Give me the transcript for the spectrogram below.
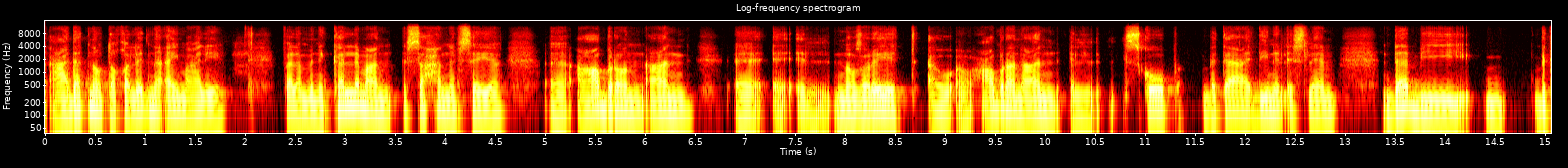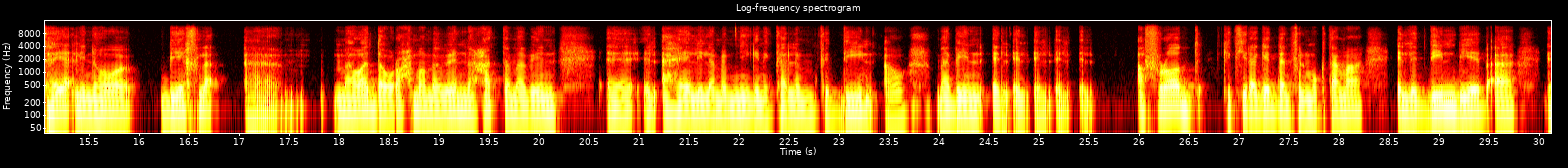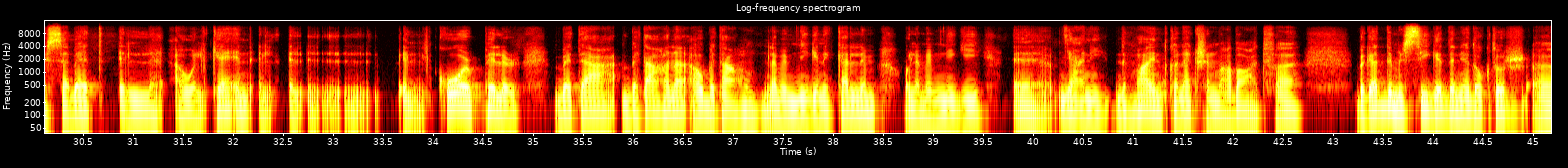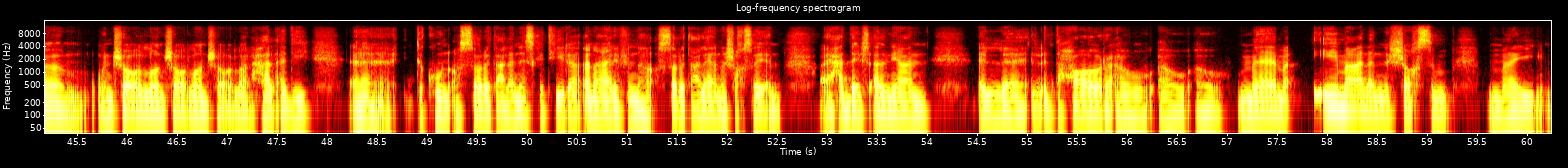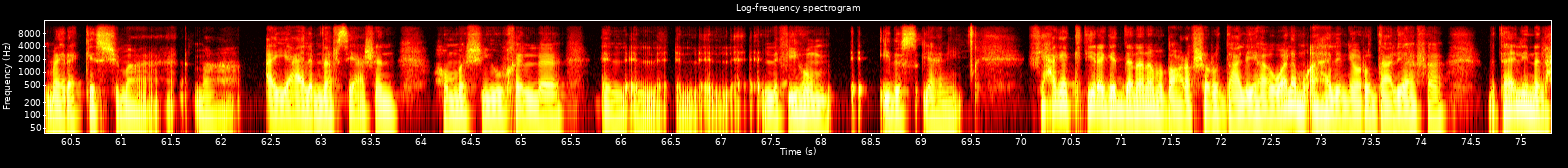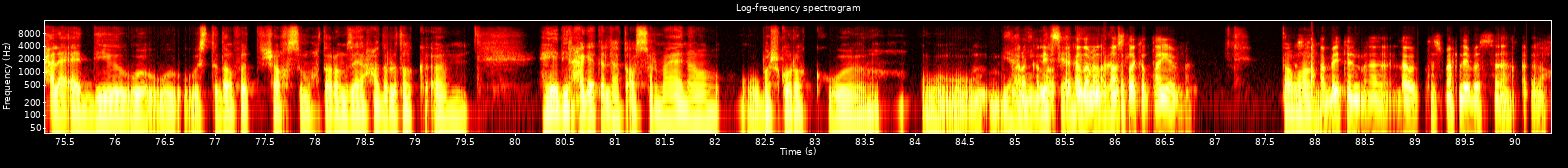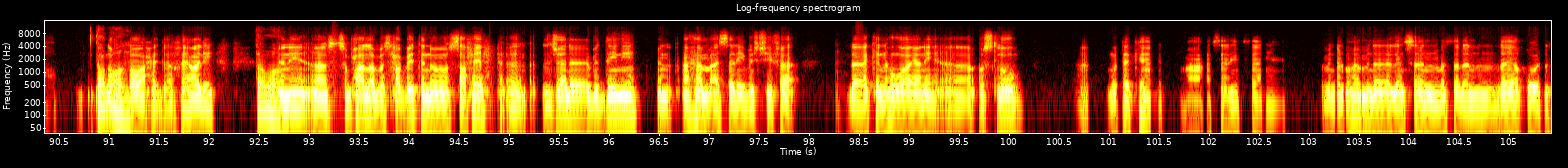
عاداتنا وتقاليدنا قايمة عليه. فلما نتكلم عن الصحة النفسية عبرا عن أو أو عبرا عن ال scope بتاع دين الإسلام ده بي بتهيألي إن هو بيخلق مودة ورحمة ما بيننا حتى ما بين آه، الأهالي لما بنيجي نتكلم في الدين أو ما بين ال ال ال ال ال أفراد كتيرة جدا في المجتمع اللي الدين بيبقى الثبات ال- أو ال kind of core pillar بتاع بتاعنا أو بتاعهم. لما بنيجي نتكلم ولما بنيجي يعني find connection مع بعض. فبجد ميرسي جدا يا دكتور. وإن شاء الله إن شاء الله إن شاء الله الحلقة دي آه، تكون أثرت على ناس كتيرة. أنا عارف إنها أثرت عليا أنا شخصيا. أي حد يسألني عن ال- الانتحار أو أو أو ما ما- إيه معنى إن الشخص ما ما يركزش مع مع أي عالم نفسي عشان هم الشيوخ ال- ال- ال- ال- ال- اللي فيهم الص- يعني في حاجات كتيرة جدا أنا ما بعرفش أرد عليها ولا مؤهل إني أرد عليها فبالتالي إن الحلقات دي و- و- واستضافة شخص محترم زي حضرتك هي دي الحاجات اللي هتأثر معانا و- وبشكرك و- ويعني بارك الله نفسي هذا من أصلك الطيب. طبعا. حبيت آه، لو تسمح لي بس آه، نقطة طبعا واحدة أخي علي. طبعا. يعني آه، سبحان الله بس حبيت إنه صحيح الجانب الديني من أهم أساليب الشفاء. لكن هو يعني آه، أسلوب آه، متكامل مع أساليب ثانية. من المهم أن الإنسان مثلا لا يقول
